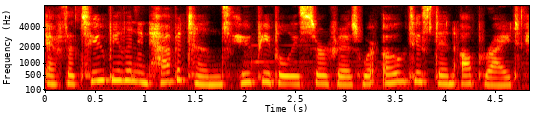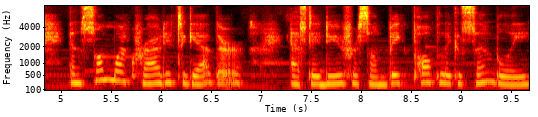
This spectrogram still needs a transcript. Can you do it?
If the two billion inhabitants who people its surface were all to stand upright and somewhat crowded together, as they do for some big public assembly,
